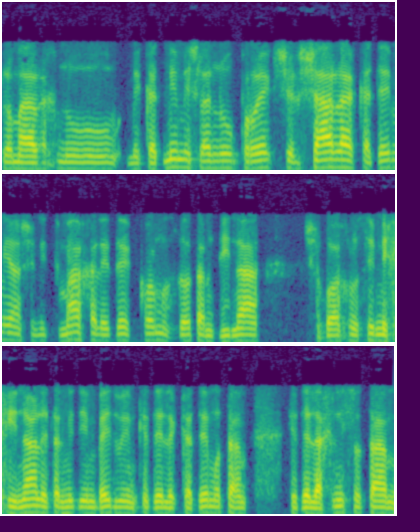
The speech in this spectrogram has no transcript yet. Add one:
כלומר, אנחנו מקדמים, יש לנו פרויקט של שער האקדמיה שנתמך על ידי כל מוסדות המדינה, שבו אנחנו עושים מכינה לתלמידים בדואים כדי לקדם אותם, כדי להכניס אותם,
